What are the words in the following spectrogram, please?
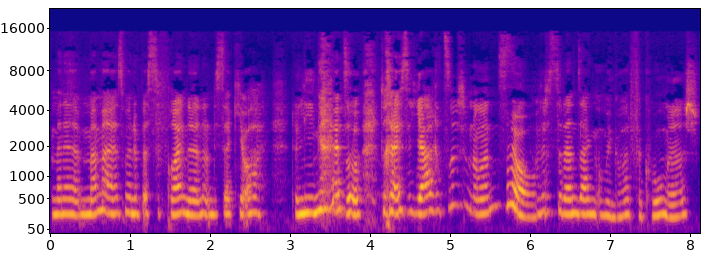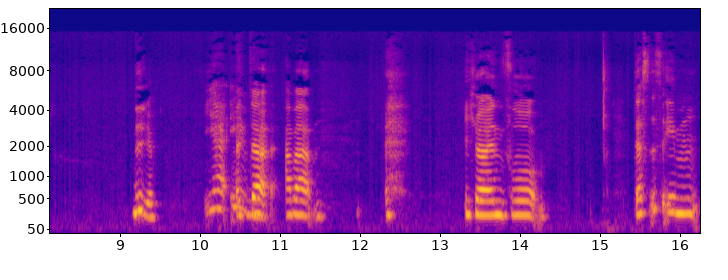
meine Mama ist meine beste Freundin und ich sage, ja, da liegen also 30 Jahre zwischen uns, ja. würdest du dann sagen, oh mein Gott, für komisch? Nee. Ja, eben. Da, aber ich meine, so, das ist eben,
